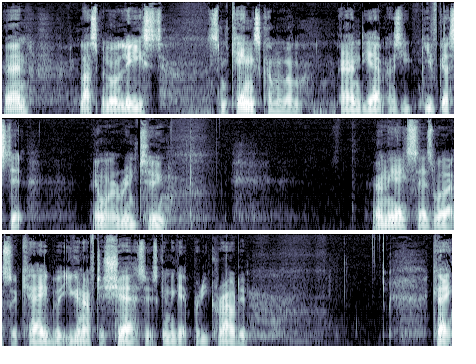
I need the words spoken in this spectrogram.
Then, last but not least, some kings come along. And, yeah, as you, you've guessed it, they want a room too. And the ace says, well, that's okay, but you're going to have to share, so it's going to get pretty crowded. Okay,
